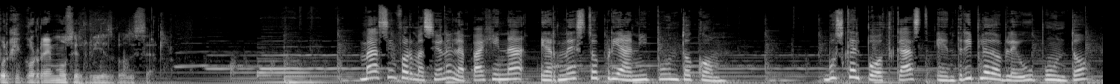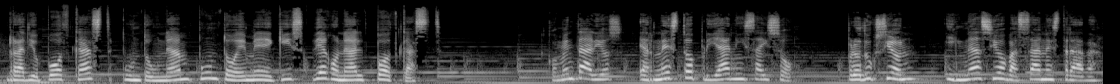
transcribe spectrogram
porque corremos el riesgo de serlo. Más información en la página ernestopriani.com. Busca el podcast en www.radiopodcast.unam.mx diagonal podcast. Comentarios Ernesto Priani Saizó. Producción Ignacio Bazán Estrada.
